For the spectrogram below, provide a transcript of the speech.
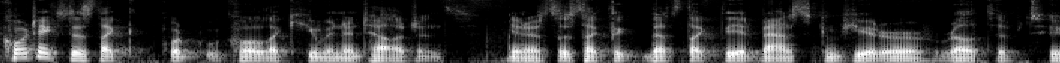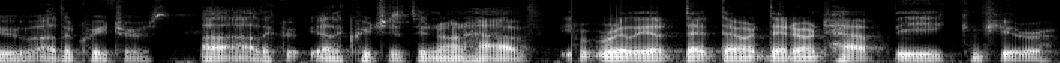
cortex is like what we call like human intelligence. You know, so it's like the, that's like the advanced computer relative to other creatures. Uh, other other creatures do not have really they don't they don't have the computer,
